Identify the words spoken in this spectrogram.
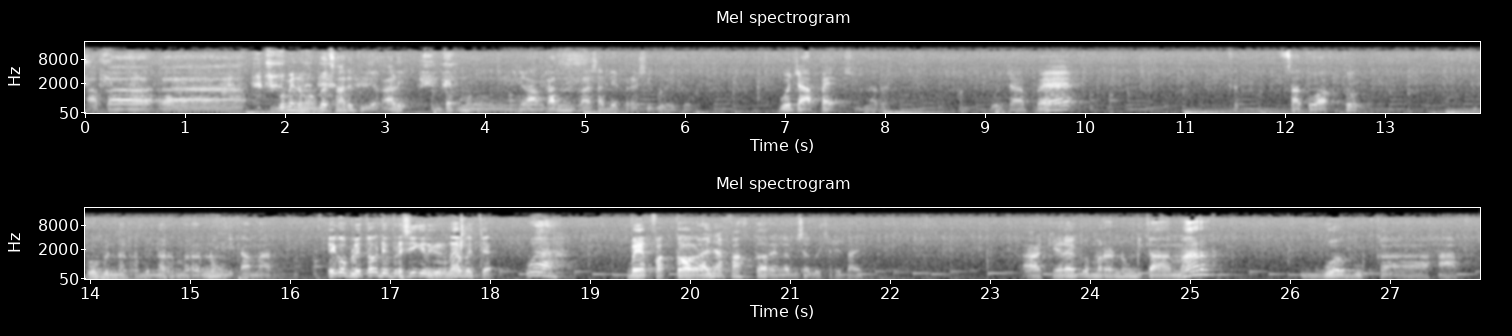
Apa gue minum obat sehari tiga kali untuk menghilangkan rasa depresi gue itu. Gue capek sebenarnya. Gue capek Ke- satu waktu gue bener-bener merenung di kamar. Eh kok boleh tau depresi gara-gara kenapa cak? wah Banyak faktor. banyak faktor yang nggak bisa gue ceritain akhirnya gue merenung di kamar gue buka hp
